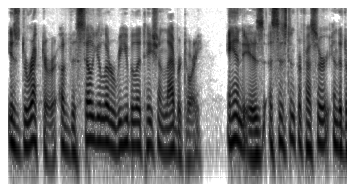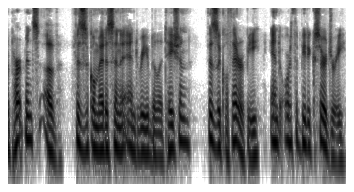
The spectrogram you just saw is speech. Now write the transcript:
is director of the Cellular Rehabilitation Laboratory and is assistant professor in the departments of Physical Medicine and Rehabilitation, Physical Therapy, and Orthopedic Surgery,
